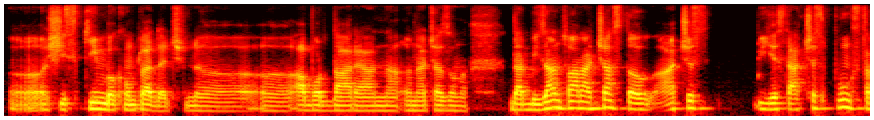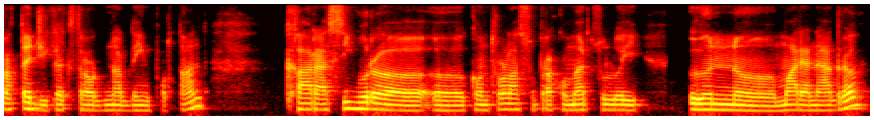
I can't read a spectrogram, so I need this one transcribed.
uh, și schimbă complet deci, uh, abordarea în, în acea zonă. Dar Bizanțul are această, acest, este acest punct strategic extraordinar de important care asigură uh, control asupra comerțului în uh, Marea Neagră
